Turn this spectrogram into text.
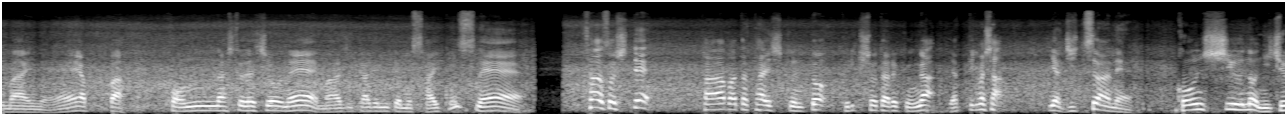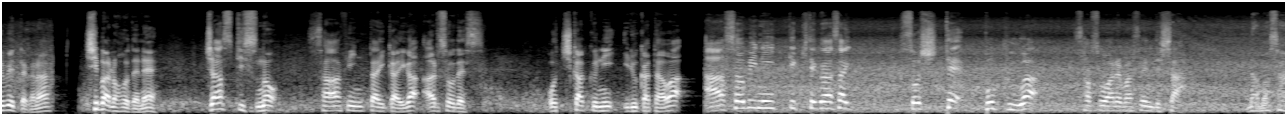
うまいねやっぱ。こんな人たちをね間近で見ても最高ですね。さあそして川端大志君と栗木翔太郎君がやってきました。いや実はね今週の日曜日やったかな。千葉の方でねジャスティスのサーフィン大会があるそうです。お近くにいる方は遊びに行ってきてください。そして僕は誘われませんでした。生さん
